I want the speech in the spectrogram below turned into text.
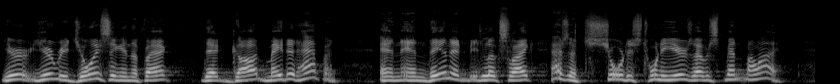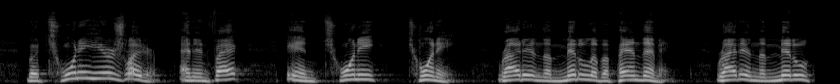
You're, you're rejoicing in the fact that God made it happen. And, and then it, looks like that's the shortest 20 years I've spent my life. But 20 years later, and in fact, in 2020, right in the middle of a pandemic, right in the middle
